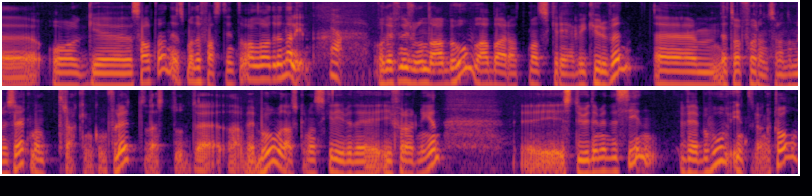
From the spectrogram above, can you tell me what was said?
øh, og øh, saltvann. En som hadde fast intervall og adrenalin. Ja. Og Definisjonen av behov var bare at man skrev i kurven. øh, dette var forhåndsrandomisert. Man trakk en konvolutt, og der stod det da ved behov. og Da skulle man skrive det i forordningen studiemedisin ved behov inntil ganger 12.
